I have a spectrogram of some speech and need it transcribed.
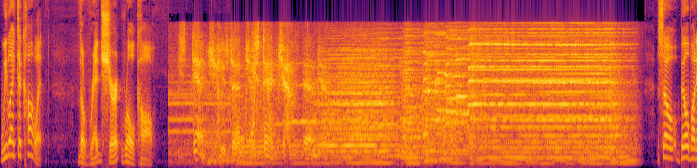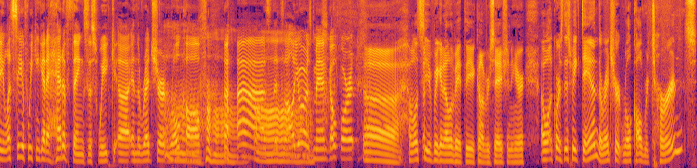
We like to call it the Red Shirt Roll Call. He's dead, Jim. He's dead, Jim. He's dead, Jim. Dead, Jim. So, Bill, buddy, let's see if we can get ahead of things this week uh, in the Red Shirt Roll Call. it's all yours, man. Go for it. Uh, well, let's see if we can elevate the conversation here. Oh, well, of course, this week, Dan, the Red Shirt Roll Call returns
